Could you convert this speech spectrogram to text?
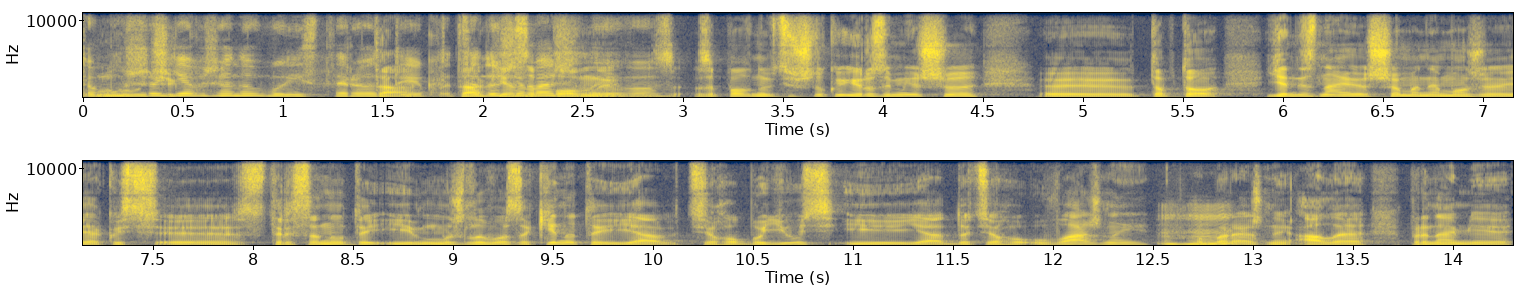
Тому лунчик. що є вже новий стереотип. Так, це так, дуже я заповнив, важливо. заповнив цю штуку і розумію, що е, тобто я не знаю, що мене може якось е, стресанути і можливо закинути. Я цього боюсь, і я до цього уважний, Мгм. обережний. Але принаймні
